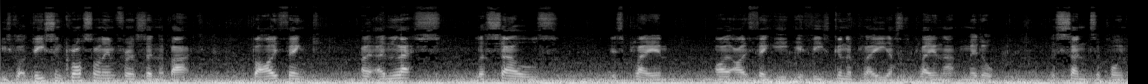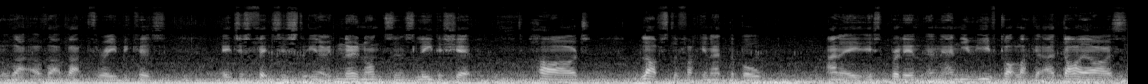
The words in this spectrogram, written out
He's got a decent cross on him for a centre back, but I think uh, unless Lascelles is playing, I, I think he, if he's going to play, he has to play in that middle, the centre point of that of that back three because it just fits his, you know, no nonsense leadership, hard, loves to fucking head the ball, and it, it's brilliant. And, and you, have got like a, a Diaz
